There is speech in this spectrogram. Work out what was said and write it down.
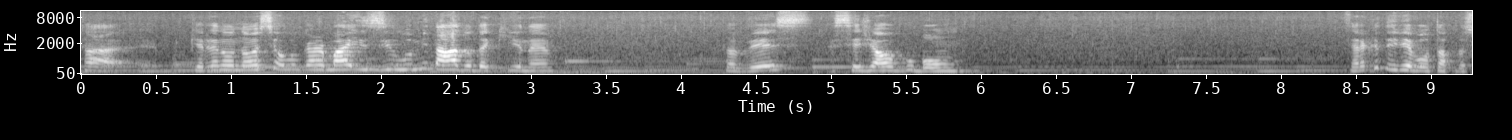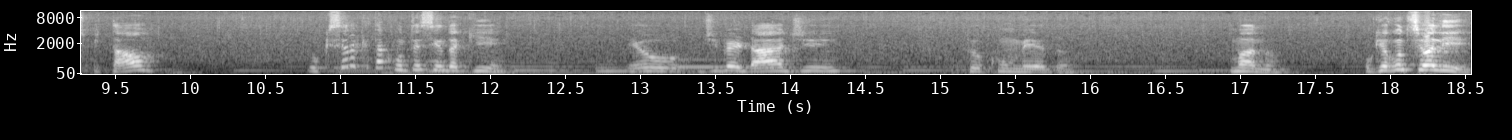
Tá, querendo ou não, esse é o lugar mais iluminado daqui, né? Talvez seja algo bom. Será que eu devia voltar pro hospital? O que será que tá acontecendo aqui? Eu, de verdade, tô com medo. Mano, o que aconteceu ali?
